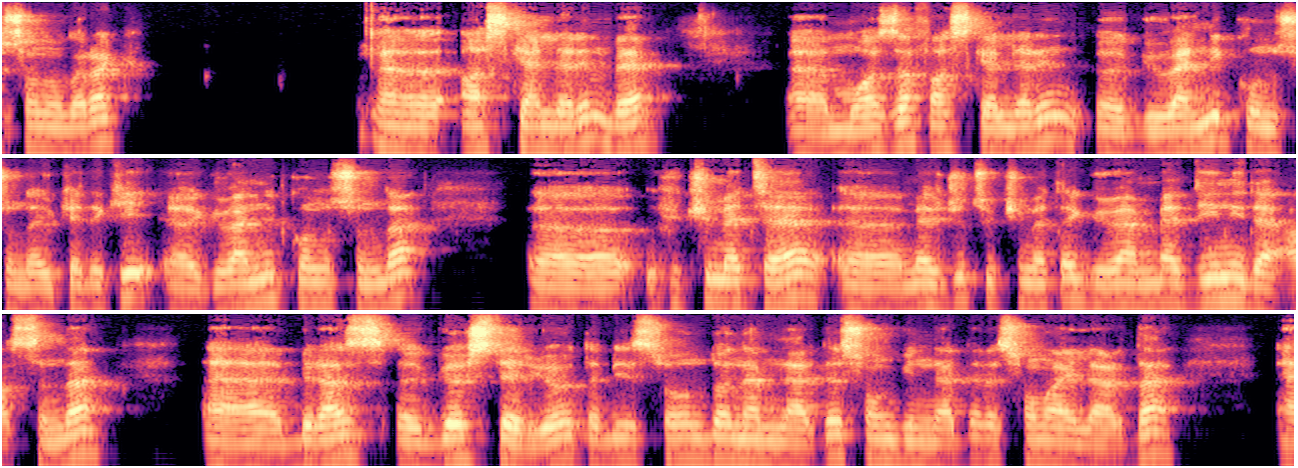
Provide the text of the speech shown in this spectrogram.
son olarak askerlerin ve muazzaf askerlerin güvenlik konusunda, ülkedeki güvenlik konusunda hükümete, mevcut hükümete güvenmediğini de aslında biraz e, gösteriyor. Tabii son dönemlerde, son günlerde ve son aylarda e,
